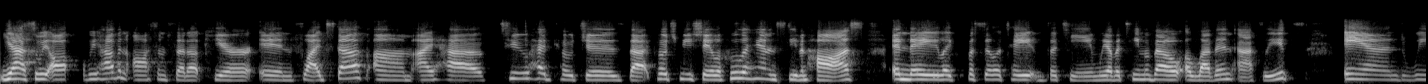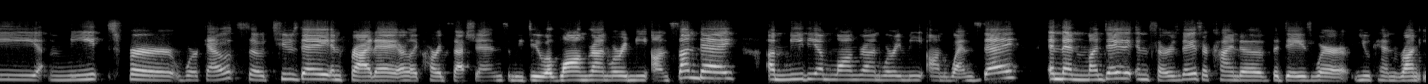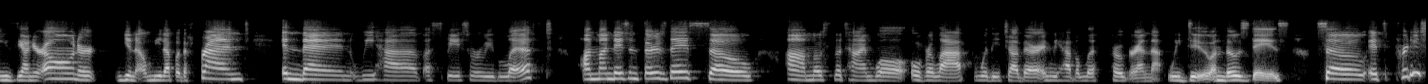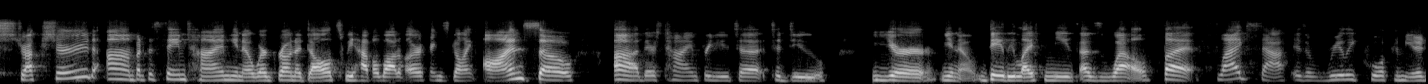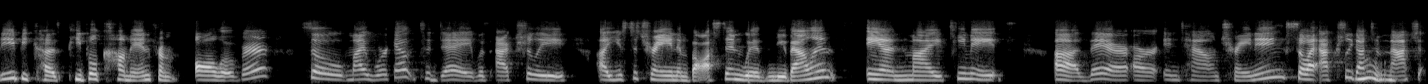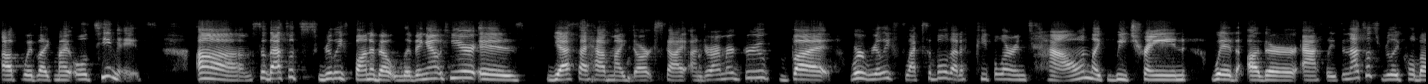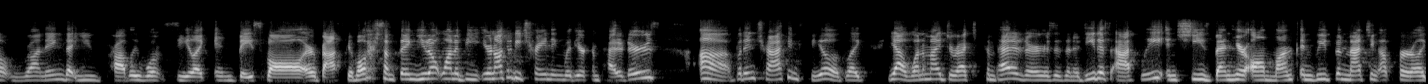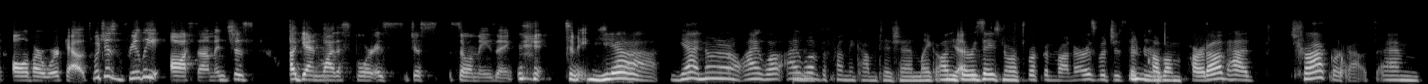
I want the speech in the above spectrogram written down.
Yeah, so we all we have an awesome setup here in Flagstaff. Um, I have two head coaches that coach me, Shayla Houlihan and Stephen Haas, and they like facilitate the team. We have a team about eleven athletes, and we meet for workouts. So Tuesday and Friday are like hard sessions, we do a long run where we meet on Sunday, a medium long run where we meet on Wednesday. And then Monday and Thursdays are kind of the days where you can run easy on your own or you know, meet up with a friend. And then we have a space where we lift on Mondays and Thursdays. So um, most of the time we'll overlap with each other and we have a lift program that we do on those days. So it's pretty structured. Um, but at the same time, you know, we're grown adults. We have a lot of other things going on. So uh, there's time for you to to do your you know daily life needs as well but flagstaff is a really cool community because people come in from all over. So my workout today was actually i used to train in boston with new balance and my teammates uh, there are in town training. So i actually got to match up with like my old teammates. Um, so that's what's really fun about living out here is yes, I have my dark sky Under Armour group, but we're really flexible that if people are in town, like we train with other athletes. And that's what's really cool about running that you probably won't see like in baseball or basketball or something. You don't want to be, you're not going to be training with your competitors. Uh, but in track and field, like, yeah, one of my direct competitors is an Adidas athlete and she's been here all month and we've been matching up for like all of our workouts, which is really awesome. And just again why the sport is just so amazing to me. Yeah. Yeah. No, no, no. I love I mm-hmm. love the friendly competition. Like on yes. Thursdays, North Brooklyn Runners, which is the mm-hmm. club I'm part of, has track workouts. And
